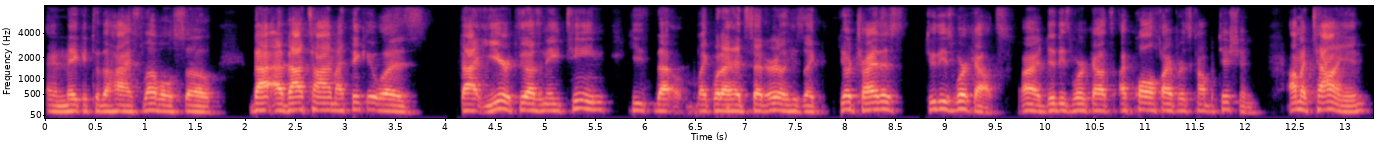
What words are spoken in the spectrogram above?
and make it to the highest level. So that at that time, I think it was that year, 2018, he that like what I had said earlier, he's like, yo, try this, do these workouts. All right, did these workouts. I qualified for this competition. I'm Italian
